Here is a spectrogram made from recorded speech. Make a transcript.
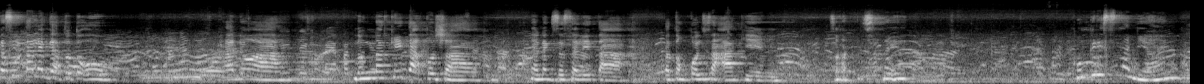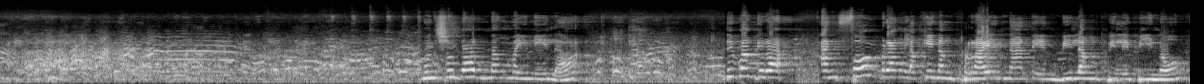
Kasi talaga, totoo. Ano ah, nung nakita ko siya na nagsasalita patungkol sa akin, sa, sa, congressman yan? Ng syudad ng Maynila. Di ba, gra- ang sobrang laki ng pride natin bilang Pilipino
